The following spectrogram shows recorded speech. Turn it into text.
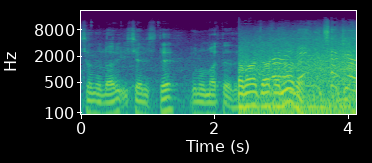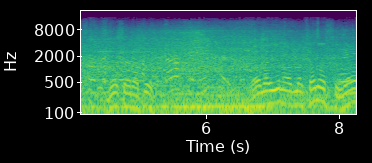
sınırları içerisinde bulunmaktadır. Merhaba Cafer ne haber? çekiyorsun? Ne Serhat dur. Ne yapıyorsun? Vallahi iyiyim ablam sen nasılsın? Ne var?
